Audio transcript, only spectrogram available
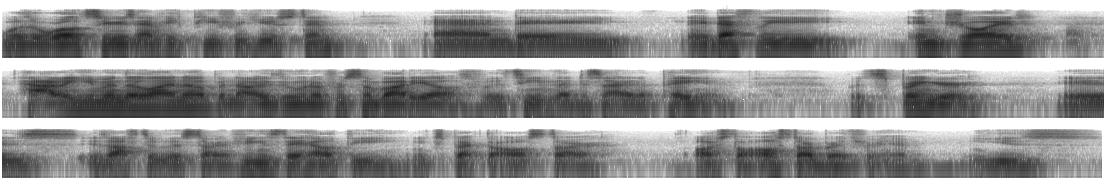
was a World Series MVP for Houston, and they they definitely enjoyed having him in their lineup, and now he's doing it for somebody else, for the team that decided to pay him. But Springer is is off to a good start. If he can stay healthy, expect the All Star, All Star, All Star berth for him. He's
